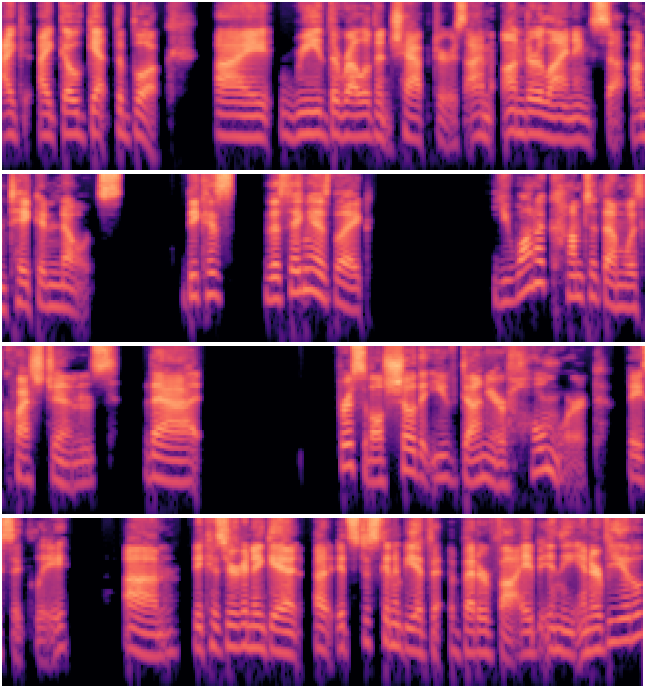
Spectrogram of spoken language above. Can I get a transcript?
I, I go get the book. I read the relevant chapters. I'm underlining stuff. I'm taking notes. Because the thing is, like, you want to come to them with questions that, first of all, show that you've done your homework, basically, um, because you're going to get, uh, it's just going to be a, a, better vibe in the interview.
